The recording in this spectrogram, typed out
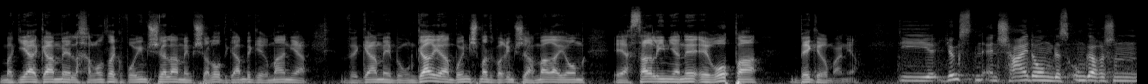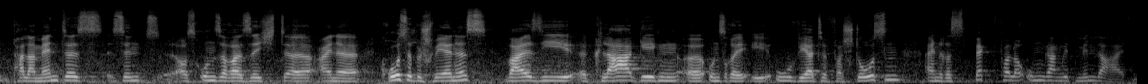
מגיע גם אה, לחלונות הגבוהים של הממשלות, גם בגרמניה וגם אה, בהונגריה. בואי נשמע דברים שאמר היום אה, השר לענייני אירופה בגרמניה. Die jüngsten Entscheidungen des ungarischen Parlaments sind aus unserer Sicht äh, eine große Beschwernis, weil sie äh, klar gegen äh, unsere EU-Werte verstoßen. Ein respektvoller Umgang mit Minderheiten.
